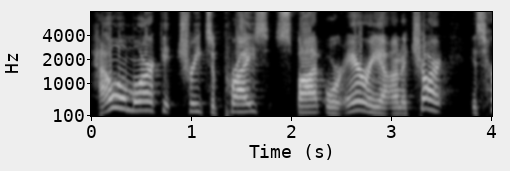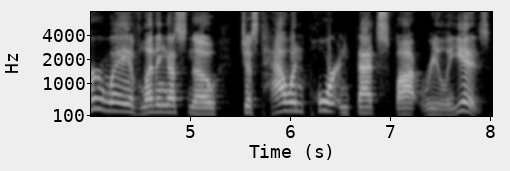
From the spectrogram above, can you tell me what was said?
How a market treats a price, spot, or area on a chart is her way of letting us know just how important that spot really is.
